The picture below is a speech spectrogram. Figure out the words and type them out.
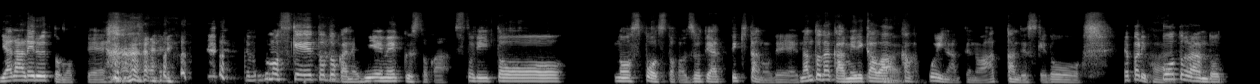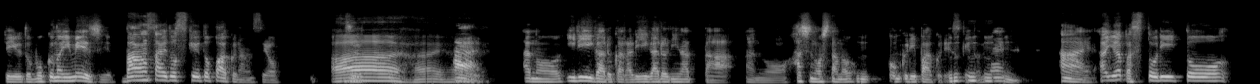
やられると思って、はいで僕もスケートとかね、BMX とか、ストリートのスポーツとかをずっとやってきたので、なんとなくアメリカはかっこいいなっていうのはあったんですけど、やっぱりポはいートランドっていうと僕のイメージ、バーンサイドスケートパークなんですよ。ああ、はいははいい。。あの、イリーガルからリーガルになった、あの、橋の下のうんコンクリパークですけどね。うんうんうんはい。ああいうやっぱストリート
